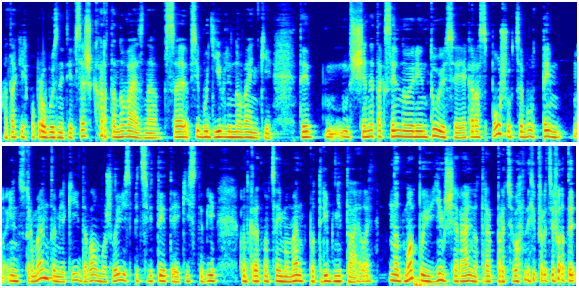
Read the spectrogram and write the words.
А так їх попробуй знайти. Все ж карта новезна, все, всі будівлі новенькі. Ти ще не так сильно орієнтуєшся. Якраз пошук це був тим інструментом, який давав можливість підсвітити якісь тобі конкретно в цей момент потрібні тайли. Над мапою їм ще реально треба працювати і працювати,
